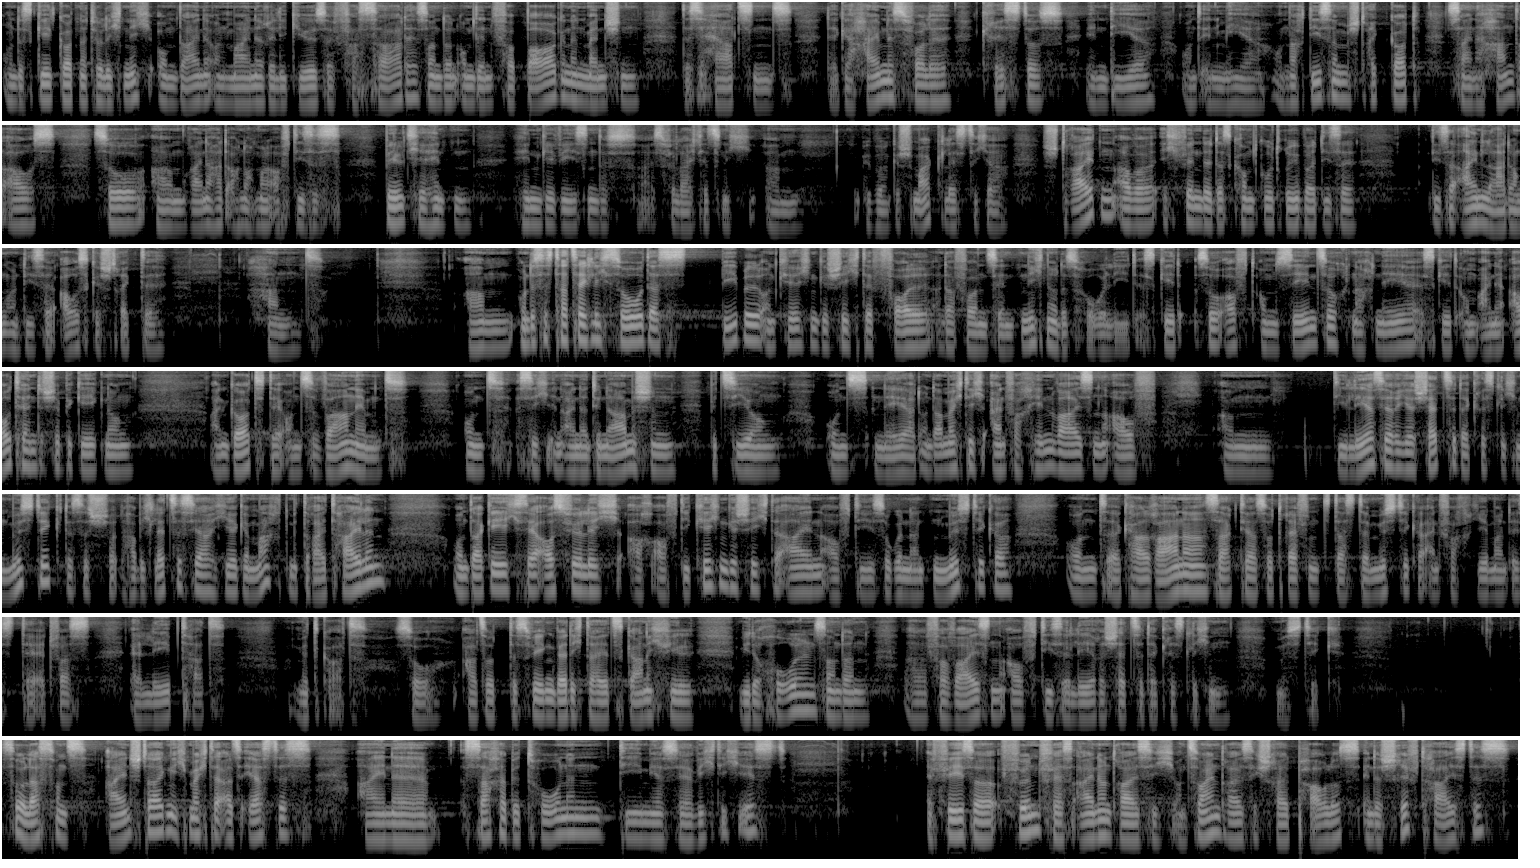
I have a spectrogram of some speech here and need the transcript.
Und es geht Gott natürlich nicht um deine und meine religiöse Fassade, sondern um den verborgenen Menschen des Herzens, der geheimnisvolle Christus in dir und in mir. Und nach diesem streckt Gott seine Hand aus. So, ähm, Rainer hat auch nochmal auf dieses Bild hier hinten hingewiesen. Das ist vielleicht jetzt nicht ähm, über Geschmack, lässt sich ja streiten, aber ich finde, das kommt gut rüber, diese, diese Einladung und diese ausgestreckte Hand. Ähm, und es ist tatsächlich so, dass Bibel und Kirchengeschichte voll davon sind. Nicht nur das hohe Lied. Es geht so oft um Sehnsucht nach Nähe. Es geht um eine authentische Begegnung. Ein Gott, der uns wahrnimmt und sich in einer dynamischen Beziehung uns nähert. Und da möchte ich einfach hinweisen auf ähm, die Lehrserie Schätze der christlichen Mystik. Das habe ich letztes Jahr hier gemacht mit drei Teilen. Und da gehe ich sehr ausführlich auch auf die Kirchengeschichte ein, auf die sogenannten Mystiker. Und äh, Karl Rahner sagt ja so treffend, dass der Mystiker einfach jemand ist, der etwas erlebt hat mit Gott. So, also deswegen werde ich da jetzt gar nicht viel wiederholen, sondern äh, verweisen auf diese leere Schätze der christlichen Mystik. So, lasst uns einsteigen. Ich möchte als erstes eine Sache betonen, die mir sehr wichtig ist. Epheser 5, Vers 31 und 32 schreibt Paulus, in der Schrift heißt es,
